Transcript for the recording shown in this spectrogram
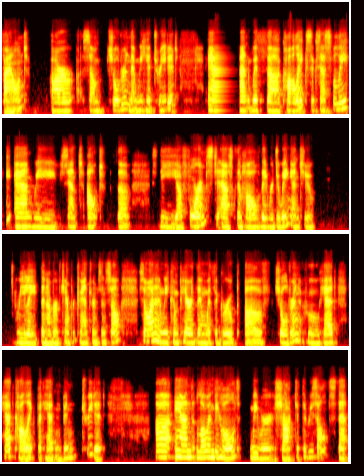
found our some children that we had treated and and with uh, colic successfully, and we sent out the the uh, forums to ask them how they were doing and to relate the number of temper tantrums and so so on. And we compared them with a group of children who had had colic but hadn't been treated. Uh, and lo and behold we were shocked at the results that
